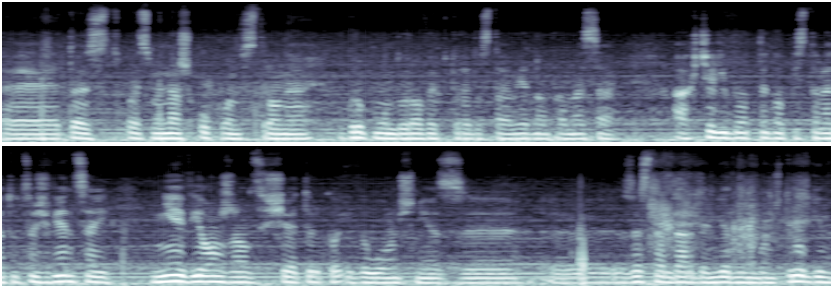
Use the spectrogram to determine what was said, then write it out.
e, to jest powiedzmy nasz ukłon w stronę grup mundurowych, które dostają jedną promesę, a chcieliby od tego pistoletu coś więcej, nie wiążąc się tylko i wyłącznie z, e, ze standardem jednym bądź drugim,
